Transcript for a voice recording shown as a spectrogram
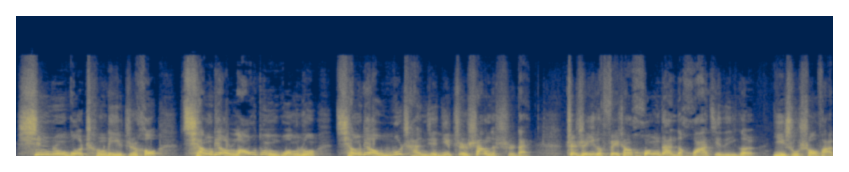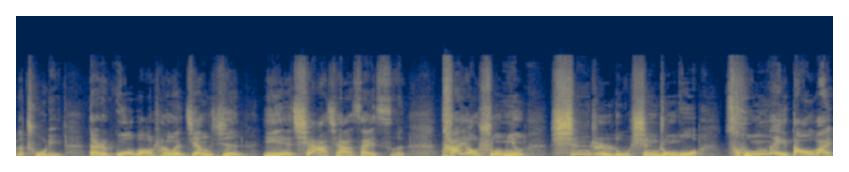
新中国成立之后，强调劳动光荣、强调无产阶级至上的时代。这是一个非常荒诞的滑稽的一个艺术手法的处理。但是郭宝昌的匠心也恰恰在此，他要说明新制度、新中国从内到外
